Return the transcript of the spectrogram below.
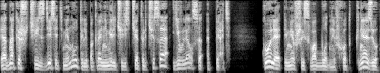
и однако ж через десять минут, или, по крайней мере, через четверть часа, являлся опять. Коля, имевший свободный вход к князю,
